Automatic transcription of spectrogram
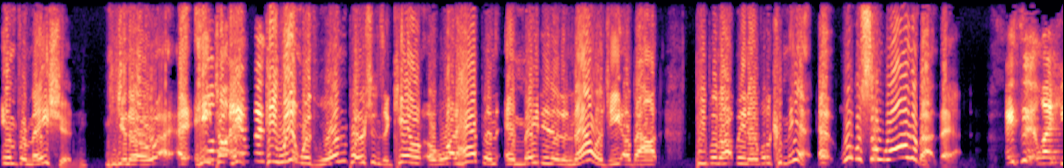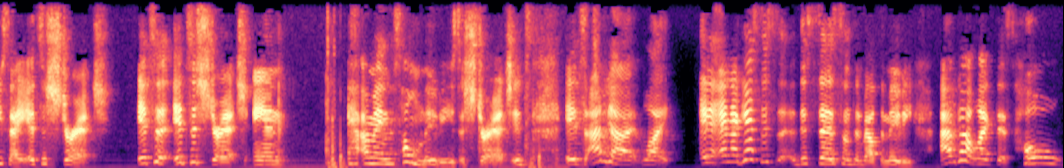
information. You know, I- I- he Well, ta- he, was- he went with one person's account of what happened and made it an analogy about people not being able to commit. Uh, what was so wrong about that? It's a, like you say, it's a stretch. It's a it's a stretch, and I mean this whole movie is a stretch. It's it's I've got like, and, and I guess this this says something about the movie. I've got like this whole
